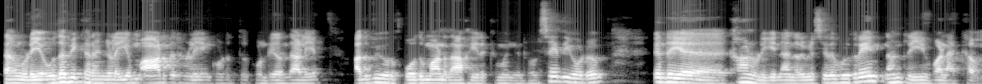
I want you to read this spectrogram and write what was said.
தங்களுடைய உதவிக்கரங்களையும் ஆறுதல்களையும் கொடுத்து கொண்டிருந்தாலே அதுவே ஒரு போதுமானதாக இருக்கும் என்கின்ற ஒரு செய்தியோடு இன்றைய காணொளியை நான் நிறைவு செய்து கொள்கிறேன். நன்றி வணக்கம்.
